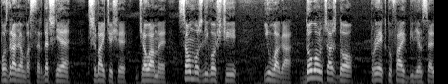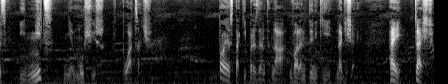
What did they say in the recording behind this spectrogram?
Pozdrawiam Was serdecznie, trzymajcie się, działamy, są możliwości i uwaga, dołączasz do projektu 5 Billion Sales i nic nie musisz wpłacać. To jest taki prezent na walentynki na dzisiaj. Hej, cześć!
